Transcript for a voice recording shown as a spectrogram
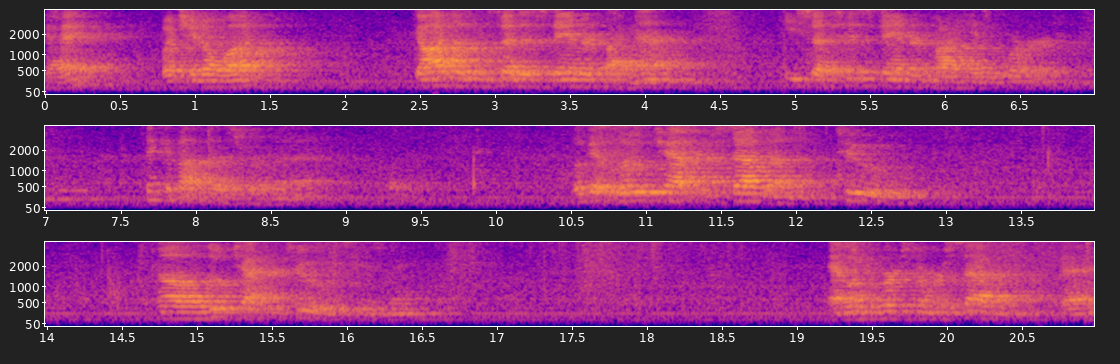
Okay? But you know what? God doesn't set his standard by men. He sets his standard by his word. Think about this for a minute. Look at Luke chapter 7, 2. Uh, Luke chapter 2, excuse me. And look at verse number 7, okay?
